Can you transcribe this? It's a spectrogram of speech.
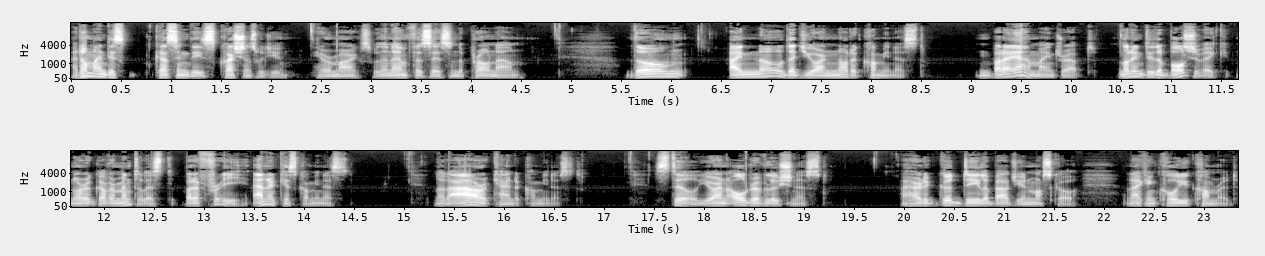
I don't mind discussing these questions with you, he remarks, with an emphasis on the pronoun. Though I know that you are not a communist. But I am, I interrupt. Not indeed a Bolshevik, nor a governmentalist, but a free, anarchist communist. Not our kind of communist. Still, you are an old revolutionist. I heard a good deal about you in Moscow, and I can call you comrade.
